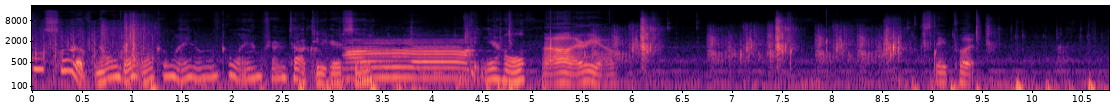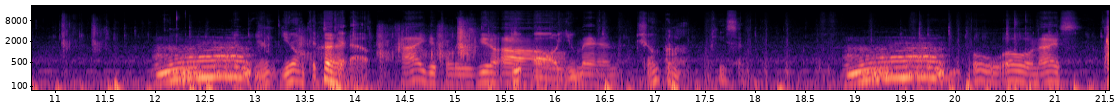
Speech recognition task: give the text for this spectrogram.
no, sort of. No, don't walk away. Don't walk away. I'm trying to talk to you here, son. Get in your hole. Oh, there you go. Stay put. You're, you don't get to get out. I get to leave. You don't. Oh, oh, you- man. Jumping piece of. Oh, oh, nice.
